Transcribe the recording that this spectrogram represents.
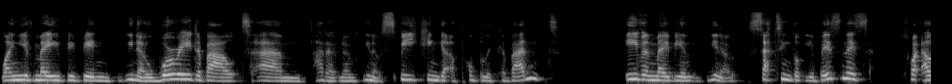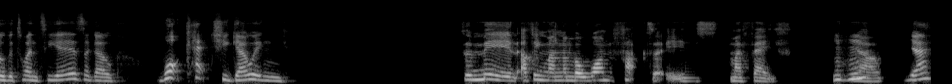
when you've maybe been, you know, worried about, um, I don't know, you know, speaking at a public event. Even maybe in you know setting up your business tw- over 20 years ago what kept you going For me, I think my number one factor is my faith. Mhm. You know, yeah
